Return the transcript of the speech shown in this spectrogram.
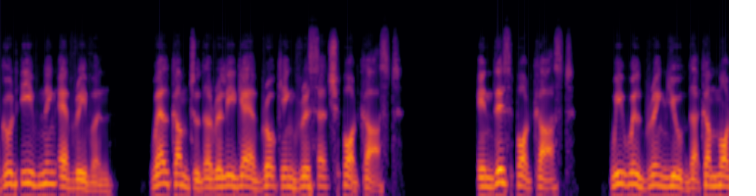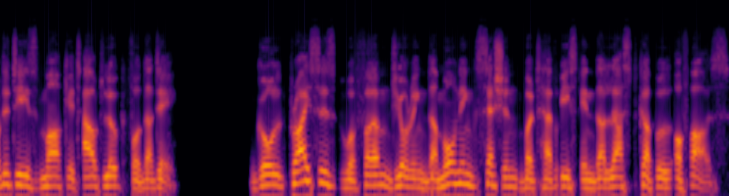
Good evening, everyone. Welcome to the Religare Broking Research Podcast. In this podcast, we will bring you the commodities market outlook for the day. Gold prices were firm during the morning session but have eased in the last couple of hours.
